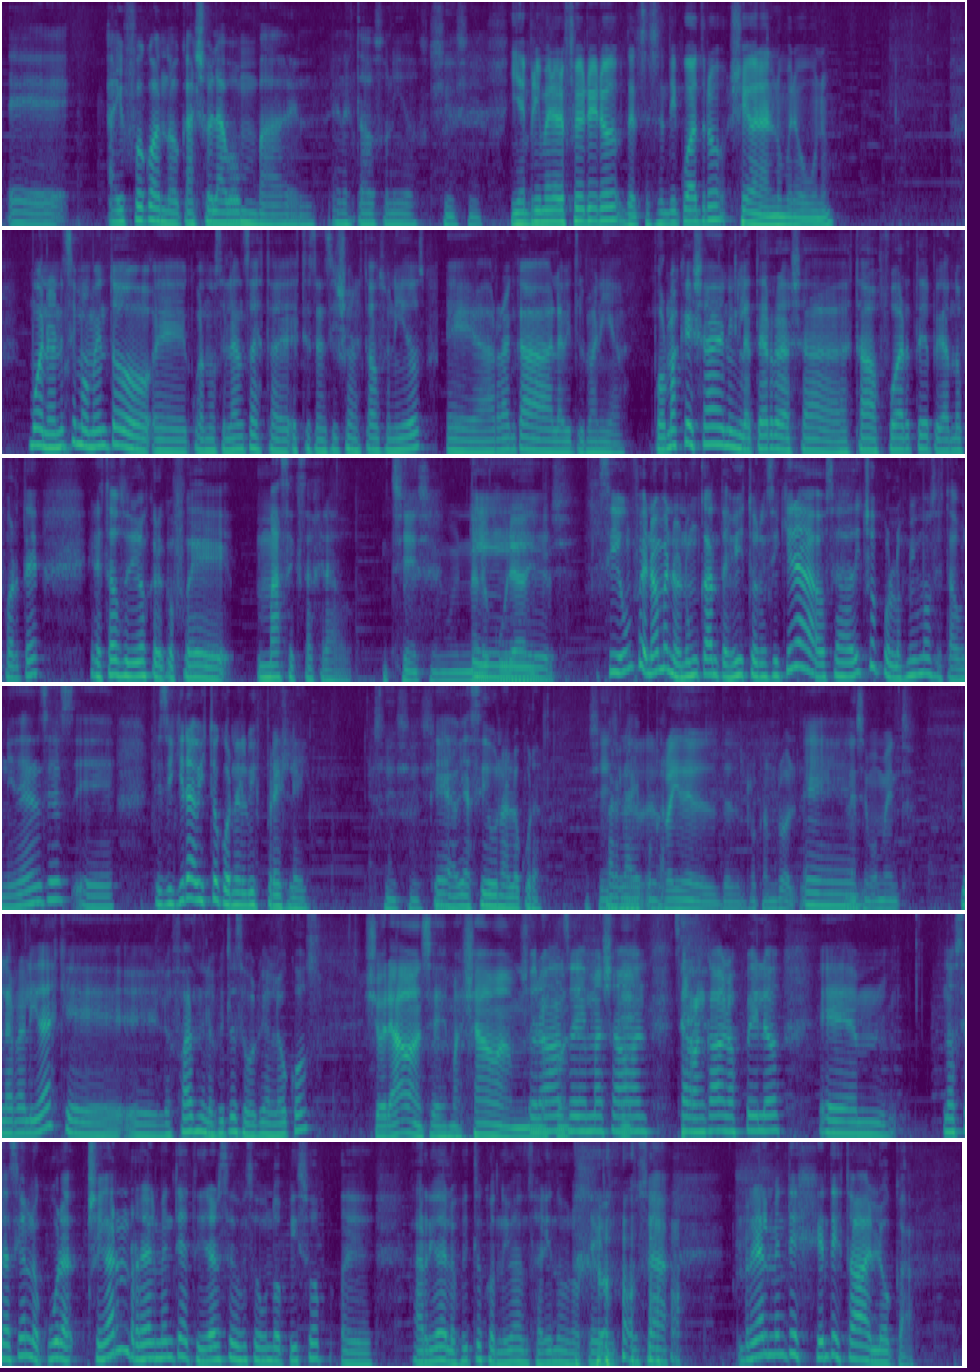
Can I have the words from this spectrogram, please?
eh, ahí fue cuando cayó la bomba en, en Estados Unidos. Sí, sí. Y el 1 de febrero del 64 llegan al número 1. Bueno, en ese momento, eh, cuando se lanza esta- este sencillo en Estados Unidos, eh, arranca la Beatlemanía. Por más que ya en Inglaterra ya estaba fuerte, pegando fuerte, en Estados Unidos creo que fue más exagerado. Sí, sí, una Y- locura. Sí, un fenómeno nunca antes visto, ni siquiera, o sea, dicho por los mismos estadounidenses, eh, ni siquiera visto con Elvis Presley, Sí, sí, sí. que había sido una locura. Sí, para la el, época. el rey del, del rock and roll Eh, en ese momento. La realidad es que eh, los fans de los Beatles se volvían locos. Lloraban, se desmayaban. Lloraban, se desmayaban, se arrancaban los pelos. eh, no se hacían locura. Llegaron realmente a tirarse de un segundo piso eh, arriba de los Beatles cuando iban saliendo de un hotel. O sea, realmente gente estaba loca.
